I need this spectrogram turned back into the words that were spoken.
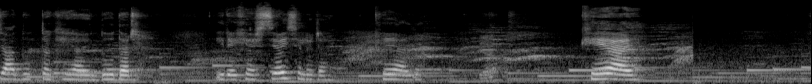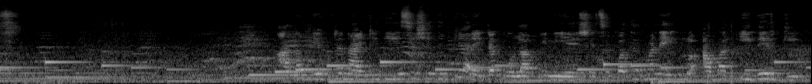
যা দুধটা খেয়ে আয় দুধ আর ই রেখে আসছে। ওই ছেলেটা খেয়ে আয়। খেয়ে আয়। আগামী একটা নাইটি দিয়েছে সেদিনকে আর এটা গোলাপি নিয়ে এসেছে। কথা মানে এগুলো আমার ঈদের গিফট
